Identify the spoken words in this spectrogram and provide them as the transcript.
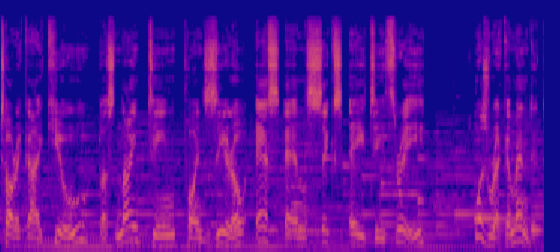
Toric IQ plus 19.0 SN6AT3 was recommended.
